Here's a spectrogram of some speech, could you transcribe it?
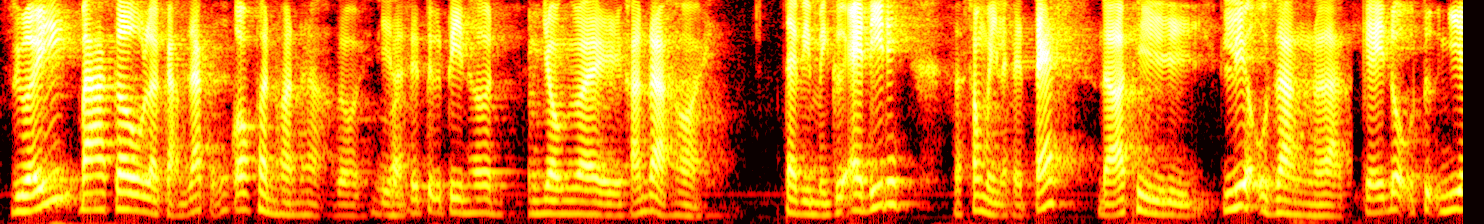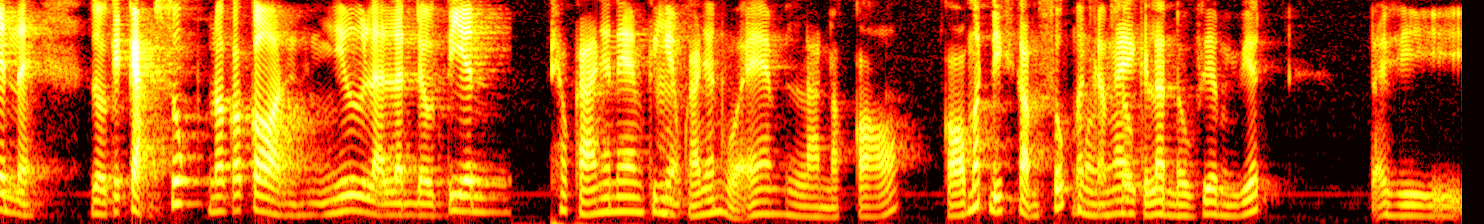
dưới ba câu là cảm giác cũng có phần hoàn hảo rồi thì Vậy. là vâng. sẽ tự tin hơn nhiều người khán giả hỏi tại vì mình cứ edit ấy là xong mình lại phải test đó thì liệu rằng là cái độ tự nhiên này rồi cái cảm xúc nó có còn như là lần đầu tiên theo cá nhân em kinh nghiệm ừ. cá nhân của em là nó có có mất đi cái cảm xúc mất mà cảm ngay xúc. cái lần đầu tiên mình viết tại vì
